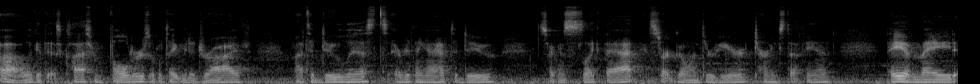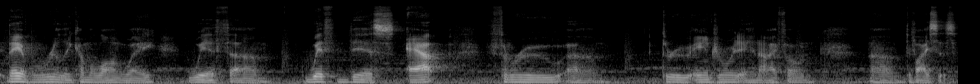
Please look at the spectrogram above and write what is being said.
oh, look at this, classroom folders, it'll take me to Drive, my to-do lists, everything I have to do. So I can select that and start going through here, turning stuff in. They have made, they have really come a long way with um, with this app through um, through Android and iPhone um, devices,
